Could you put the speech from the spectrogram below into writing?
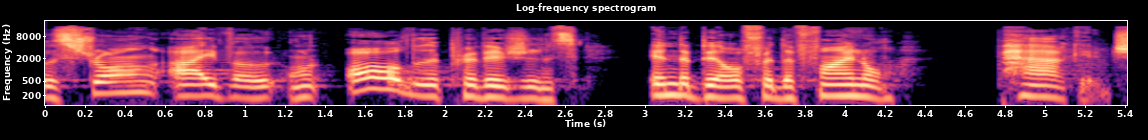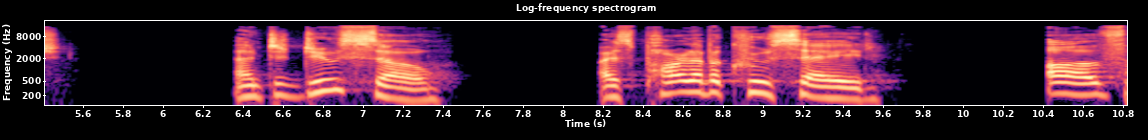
With strong I vote on all of the provisions in the bill for the final package, and to do so as part of a crusade of,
